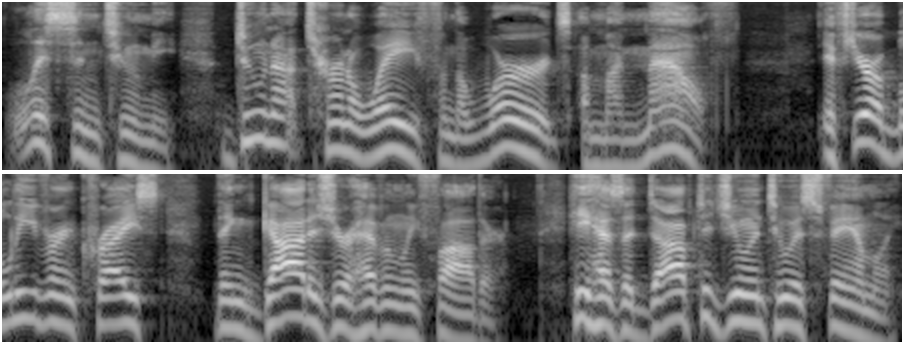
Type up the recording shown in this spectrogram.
listen to me. Do not turn away from the words of my mouth. If you're a believer in Christ, then God is your heavenly Father. He has adopted you into his family.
